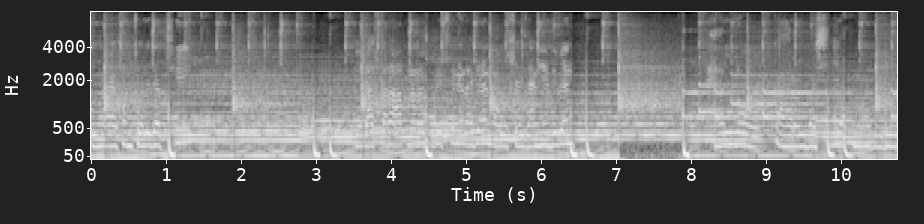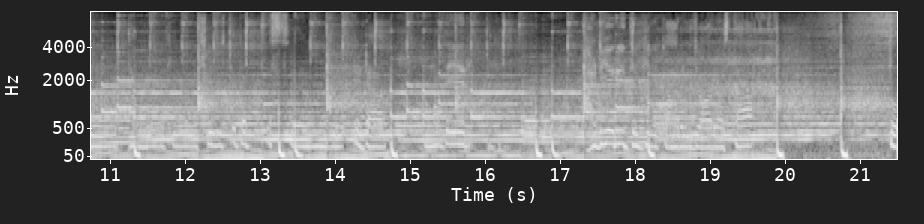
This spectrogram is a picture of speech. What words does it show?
আমরা এখন চলে যাচ্ছি। এই রাস্তাটা আপনারা যদি শুনে থাকেন, অবশ্যই জানিয়ে দিবেন। হ্যালো, কারলবাসী, আপনারা অবশ্যই বুঝতে পারতেছেন যে এটা আমাদের হাডিয়ারি থেকে কারল যাওয়ার রাস্তা। তো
